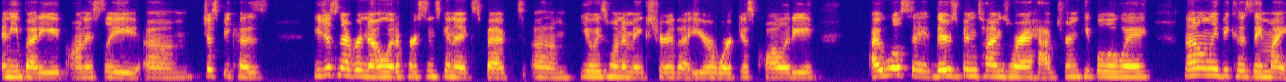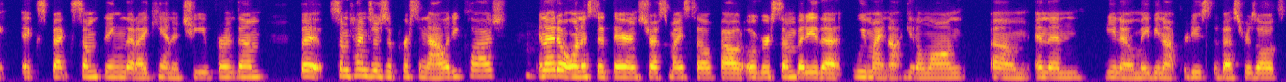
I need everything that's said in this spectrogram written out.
anybody, honestly, um, just because you just never know what a person's going to expect. Um, you always want to make sure that your work is quality. I will say there's been times where I have turned people away, not only because they might expect something that I can't achieve for them, but sometimes there's a personality clash and i don't want to sit there and stress myself out over somebody that we might not get along um, and then you know maybe not produce the best results.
